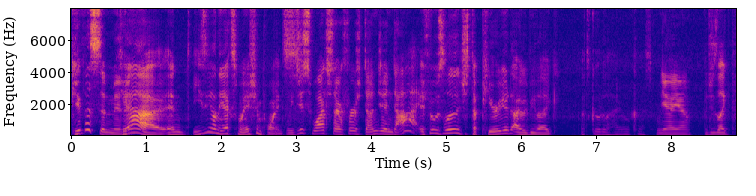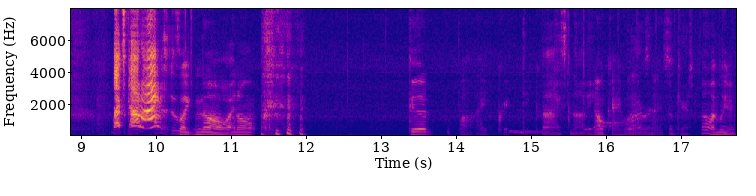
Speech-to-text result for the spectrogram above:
give us a minute. Yeah, and easy on the exclamation points. We just watched our first dungeon die. if it was literally just a period, I would be like, "Let's go to the Hyrule Castle." yeah, yeah. But she's like, "Let's go to Hyrule." It's like, no, I don't. Goodbye, great Deku. ah, it's Navi. Okay, well Whatever. that was nice. Who cares? Oh, I'm leaving.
